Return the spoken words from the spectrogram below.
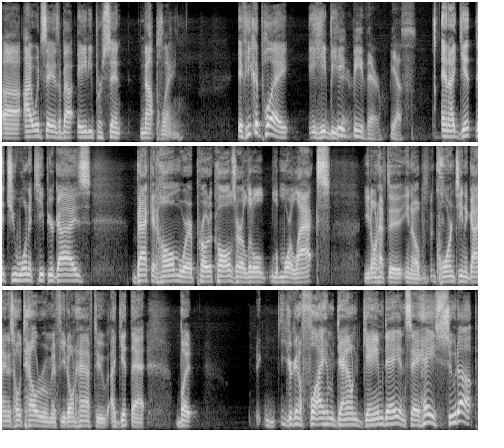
uh, I would say is about eighty percent not playing. If he could play, he'd be there. He'd be there. Yes. And I get that you want to keep your guys back at home where protocols are a little, little more lax. You don't have to, you know, quarantine a guy in his hotel room if you don't have to. I get that. But you're going to fly him down game day and say, hey, suit up.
